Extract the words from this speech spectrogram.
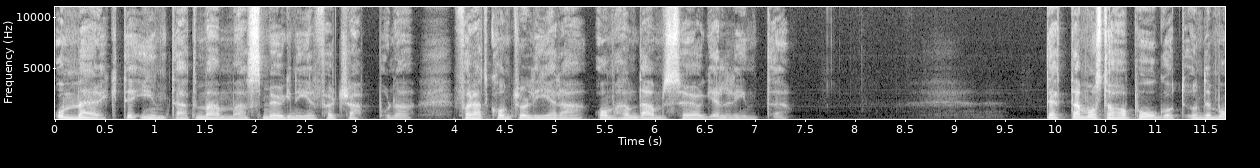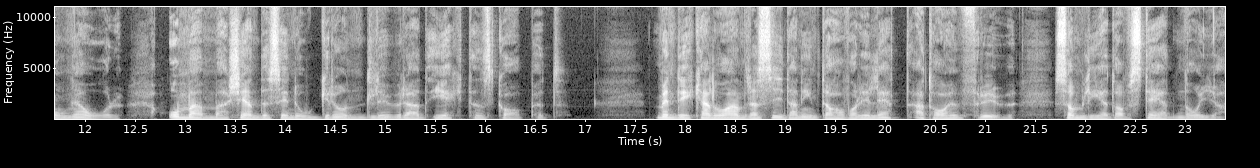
och märkte inte att mamma smög ner för trapporna för att kontrollera om han dammsög eller inte. Detta måste ha pågått under många år och mamma kände sig nog grundlurad i äktenskapet. Men det kan å andra sidan inte ha varit lätt att ha en fru som led av städnoja.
